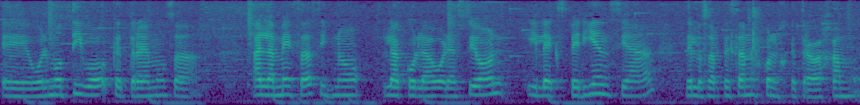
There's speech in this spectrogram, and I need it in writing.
eh, o el motivo que traemos a, a, la mesa, sino la colaboración y la experiencia de los artesanos con los que trabajamos.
